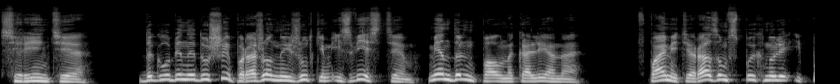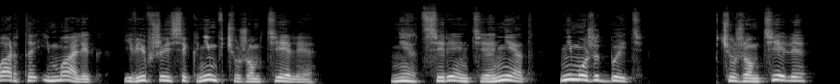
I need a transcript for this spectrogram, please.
«Сирентия». До глубины души, пораженный жутким известием, Мендельн пал на колено. В памяти разом вспыхнули и Парта, и Малик, явившиеся к ним в чужом теле. «Нет, Сирентия, нет, не может быть!» В чужом теле,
